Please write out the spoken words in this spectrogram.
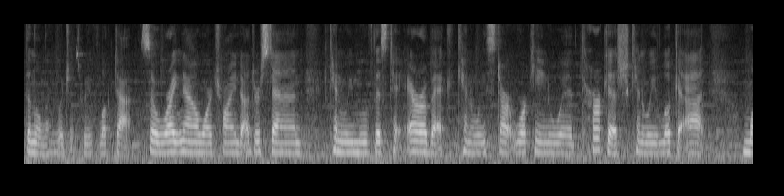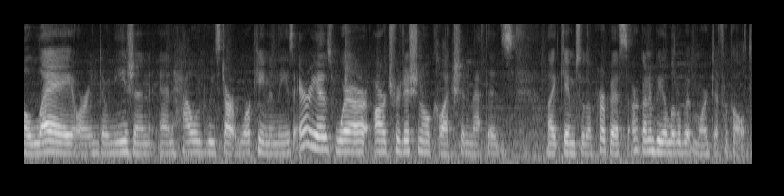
than the languages we've looked at. So right now, we're trying to understand, can we move this to Arabic? Can we start working with Turkish? Can we look at Malay or Indonesian? And how would we start working in these areas where our traditional collection methods, like games with a purpose, are going to be a little bit more difficult?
